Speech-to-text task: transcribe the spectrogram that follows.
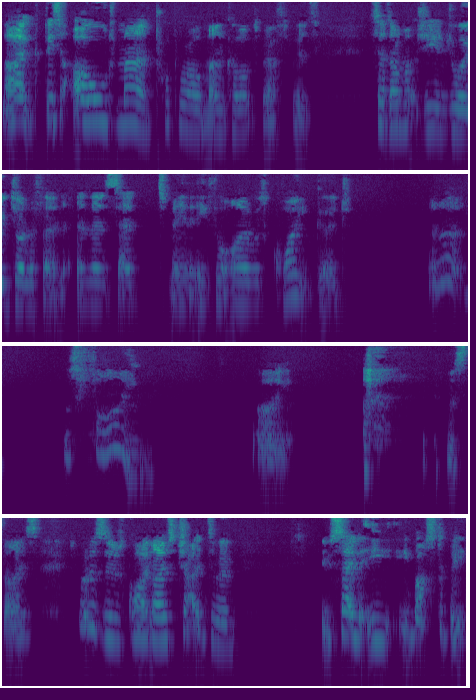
Like this old man, proper old man, come up to me afterwards, said how much he enjoyed Jonathan, and then said to me that he thought I was quite good. And I was fine. Right. it was nice. To be honest, it was quite nice chatting to him. He was saying that he, he must have been,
